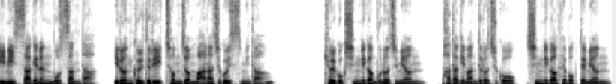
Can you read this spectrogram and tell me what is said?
이미 싸게는 못 산다. 이런 글들이 점점 많아지고 있습니다. 결국 심리가 무너지면 바닥이 만들어지고 심리가 회복되면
